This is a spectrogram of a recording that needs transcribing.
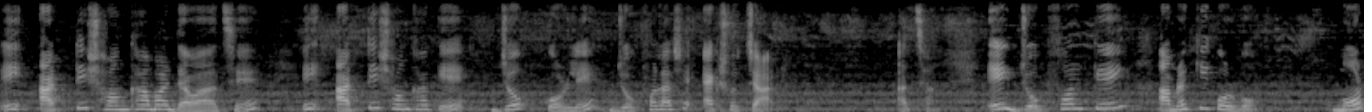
এই আটটি সংখ্যা আমার দেওয়া আছে। এই আটটি সংখ্যাকে যোগ করলে যোগফল আসে একশো চার। আচ্ছা এই যোগফলকেই আমরা কি করব? মোট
